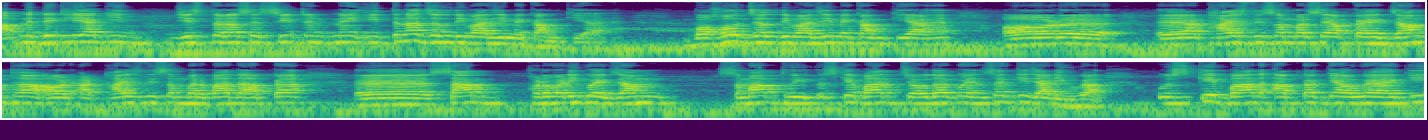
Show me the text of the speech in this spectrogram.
आपने देख लिया कि जिस तरह से सीट ने इतना जल्दीबाजी में काम किया है। बहुत जल्दीबाजी में काम किया है और 28 दिसंबर से आपका एग्ज़ाम था और 28 दिसंबर बाद आपका सात फरवरी को एग्ज़ाम समाप्त हुई। उसके बाद 14 को आंसर की जारी हुआ। उसके बाद आपका क्या हुआ है कि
